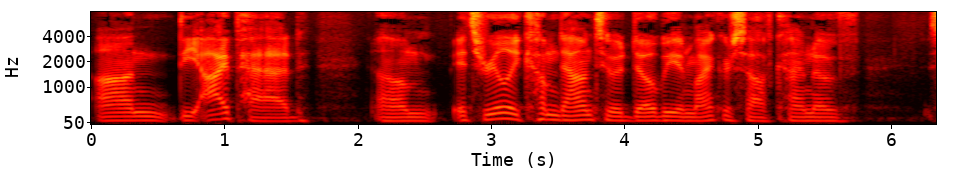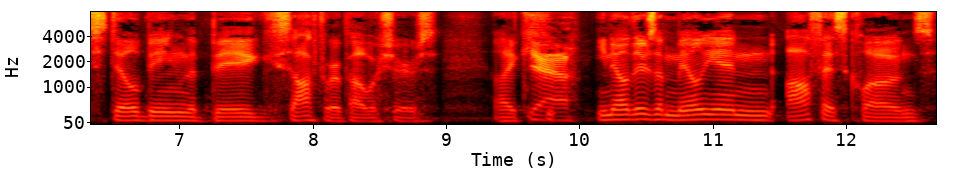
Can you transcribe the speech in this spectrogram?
on the iPad, um, it's really come down to Adobe and Microsoft kind of still being the big software publishers. Like, Yeah. you know, there's a million Office clones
